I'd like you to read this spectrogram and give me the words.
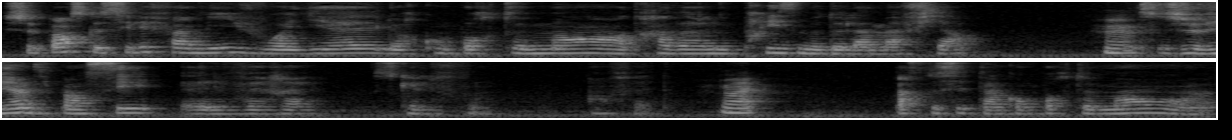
Je pense que si les familles voyaient leur comportement à travers le prisme de la mafia, hmm. je viens d'y penser, elles verraient ce qu'elles font, en fait. Ouais. Parce que c'est un comportement. Euh,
